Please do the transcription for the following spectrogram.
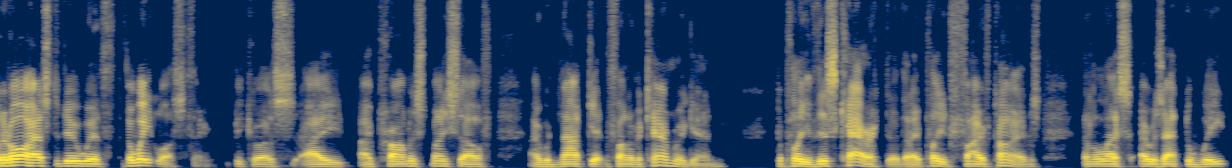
But it all has to do with the weight loss thing because I I promised myself I would not get in front of a camera again to play this character that I played five times unless I was at the weight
